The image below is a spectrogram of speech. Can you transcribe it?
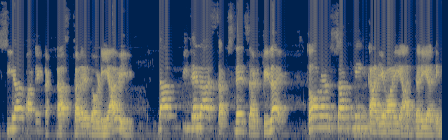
સીઆર માને ઘટના સ્થળે દોડી આવી, દારૂ પીધેલા શખ્સને ઝડપી લઈ ધોરણસરની કાર્યવાહી હાથ ધરી હતી.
